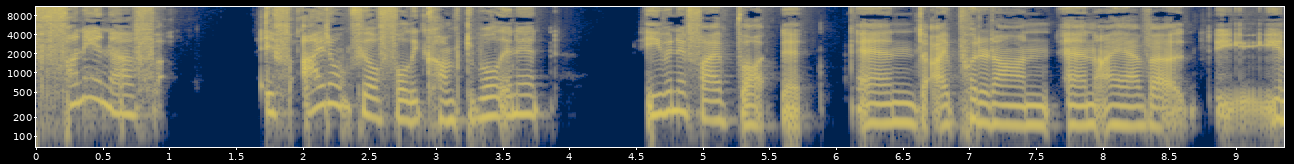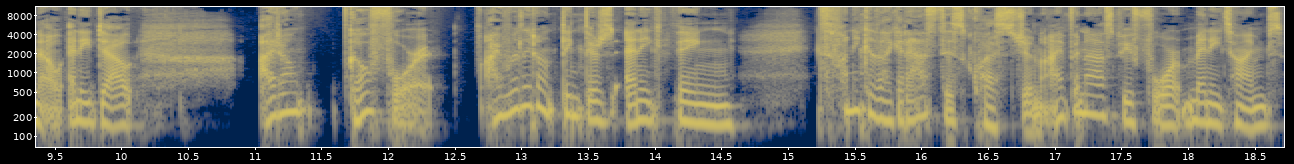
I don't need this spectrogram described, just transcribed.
Funny enough, if I don't feel fully comfortable in it, even if I've bought it and I put it on and I have a, you know, any doubt, I don't go for it. I really don't think there's anything. It's funny because I get asked this question. I've been asked before many times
